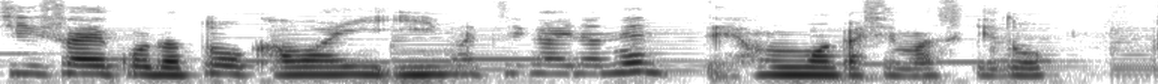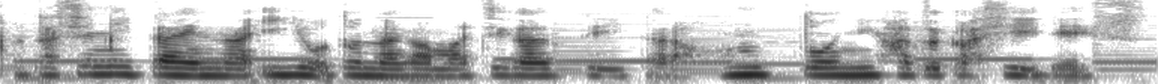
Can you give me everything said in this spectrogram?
小さい子だと可愛い言い間違いだねってほんわかしますけど、私みたいないい大人が間違っていたら本当に恥ずかしいです。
